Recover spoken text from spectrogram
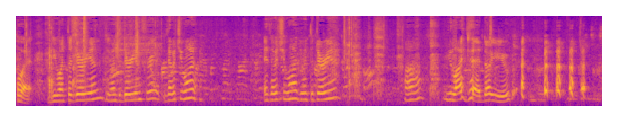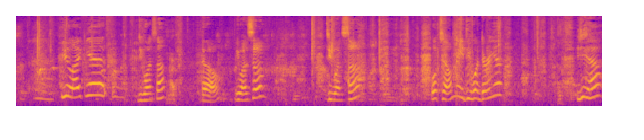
What? Do you want the durian? Do you want the durian fruit? Is that what you want? Is that what you want? You want the durian? Huh? You like that, don't you? you like it? Do you want some? No. You want some? Do you want some? Well, tell me. Do you want durian? Yeah.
